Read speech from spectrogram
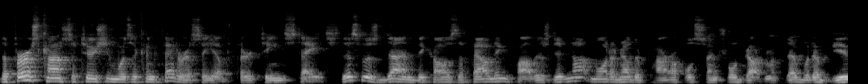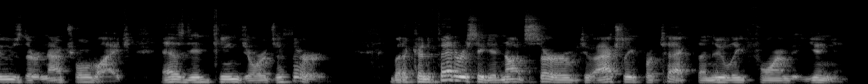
The first Constitution was a confederacy of 13 states. This was done because the founding fathers did not want another powerful central government that would abuse their natural rights, as did King George III. But a confederacy did not serve to actually protect the newly formed Union.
